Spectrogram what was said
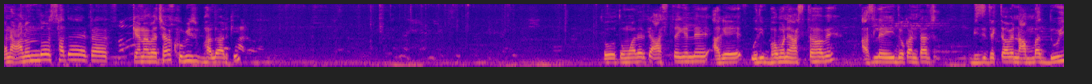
মানে আনন্দর সাথে এটা কেনা বেচা, খুবই ভালো আর কি। তো তোমাদেরকে আসতে গেলে আগে উদীপ ভবনে আসতে হবে। আসলে এই দোকানটার ভিজিট দেখতে হবে নাম্বার দুই,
